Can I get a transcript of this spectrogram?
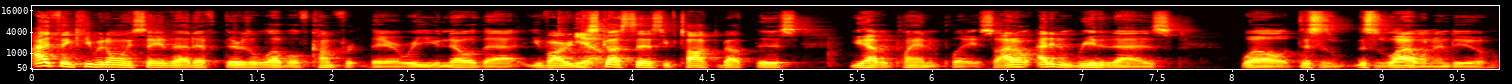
I think he would only say that if there's a level of comfort there where you know that you've already Yeah. discussed this, you've talked about this, you have a plan in place. So I don't, I didn't read it as well, this is this is what I want to do.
